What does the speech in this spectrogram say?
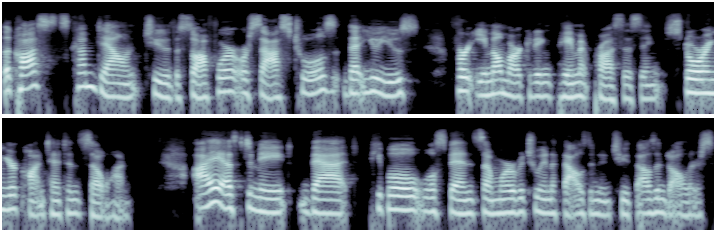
The costs come down to the software or SaaS tools that you use for email marketing, payment processing, storing your content, and so on. I estimate that people will spend somewhere between $1,000 and $2,000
